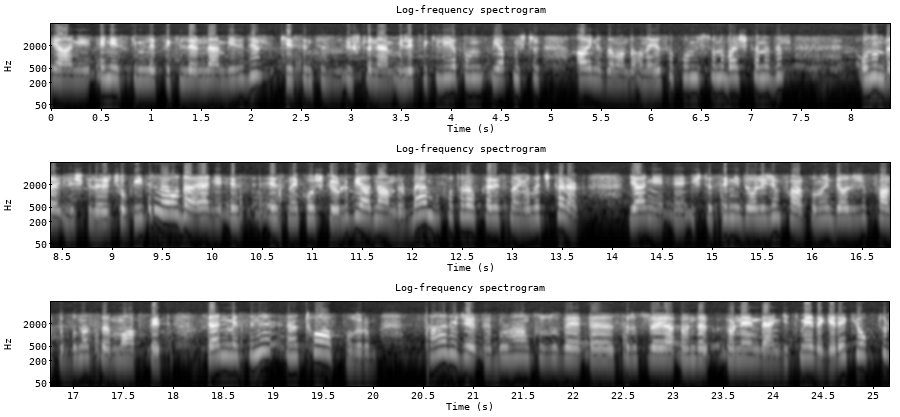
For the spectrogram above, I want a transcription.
yani en eski milletvekillerinden biridir. Kesintisiz 3 dönem milletvekili yapım, yapmıştır. Aynı zamanda Anayasa Komisyonu Başkanı'dır. Onun da ilişkileri çok iyidir ve o da yani es, esnek, hoşgörülü bir adamdır. Ben bu fotoğraf karesinden yola çıkarak yani e, işte senin ideolojin farklı, onun ideolojisi farklı, bu nasıl muhabbet denmesini e, tuhaf bulurum. Sadece e, Burhan Kuzu ve e, Sırı Süreyya Önder örneğinden gitmeye de gerek yoktur.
